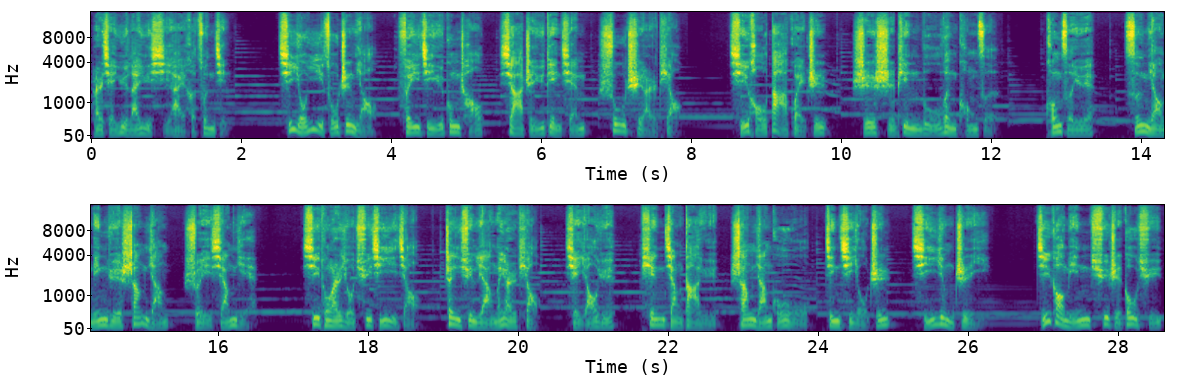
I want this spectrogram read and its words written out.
而且愈来愈喜爱和尊敬。其有一族之鸟，飞集于宫巢，下至于殿前，舒翅而跳，齐侯大怪之。”使使聘鲁问孔子，孔子曰：“此鸟名曰商阳，水翔也。昔童儿有屈其一角，振训两枚而跳，且谣曰：天降大雨，商阳鼓舞，今其有之，其应至矣。即告民屈至沟渠，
